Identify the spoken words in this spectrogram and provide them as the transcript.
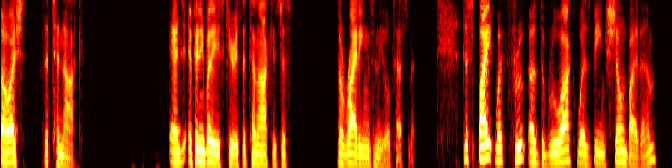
Oh, I sh- the Tanakh. And if anybody is curious, the Tanakh is just the writings in the Old Testament. Despite what fruit of the Ruach was being shown by them,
